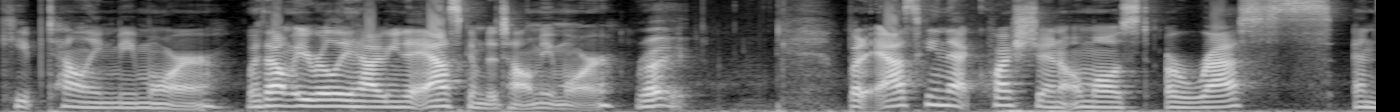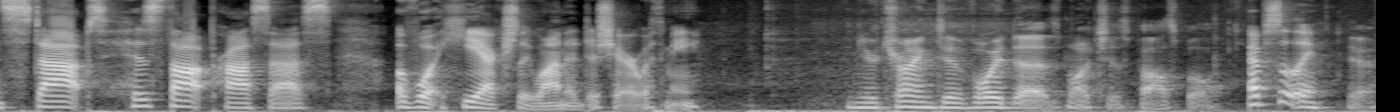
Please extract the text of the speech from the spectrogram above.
keep telling me more without me really having to ask him to tell me more. Right. But asking that question almost arrests and stops his thought process of what he actually wanted to share with me. And you're trying to avoid that as much as possible. Absolutely. Yeah.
